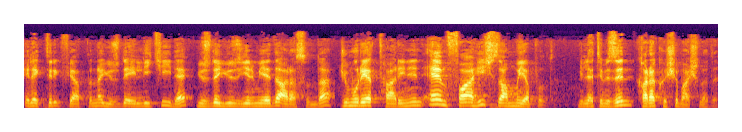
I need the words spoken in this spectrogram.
Elektrik fiyatlarına %52 ile %127 arasında Cumhuriyet tarihinin en fahiş zammı yapıldı. Milletimizin kara kışı başladı.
